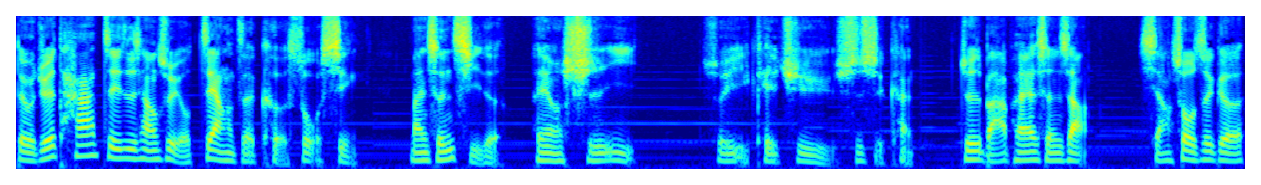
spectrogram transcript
对，我觉得它这支香水有这样子的可塑性，蛮神奇的，很有诗意，所以可以去试试看，就是把它喷在身上，享受这个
